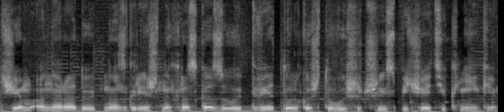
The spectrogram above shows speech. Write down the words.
Чем она радует нас грешных, рассказывают две только что вышедшие из печати книги.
